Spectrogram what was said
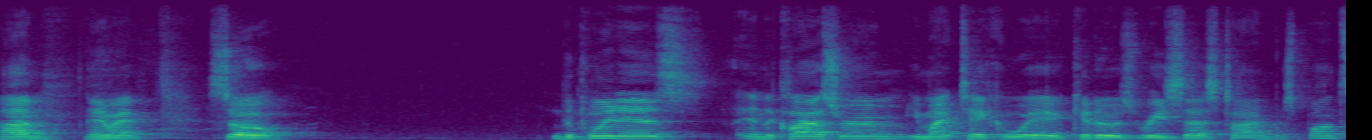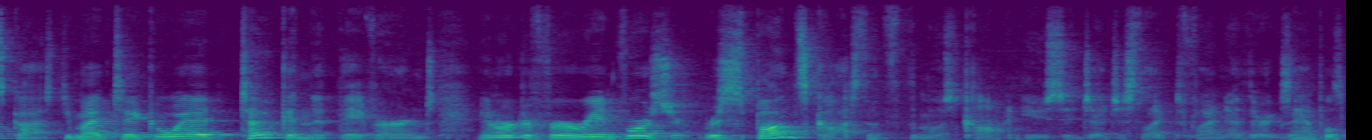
Um, anyway, so the point is, in the classroom, you might take away a kiddo's recess time response cost. You might take away a token that they've earned in order for a reinforcer. Response cost, that's the most common usage. I just like to find other examples.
